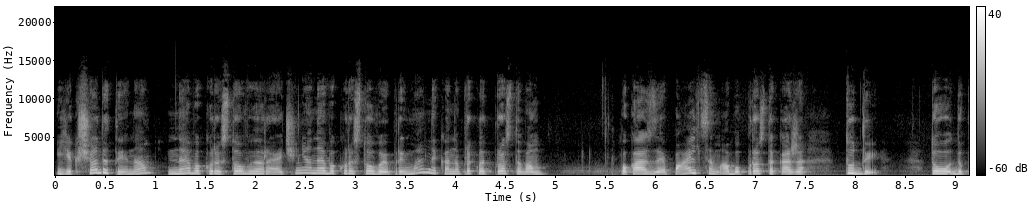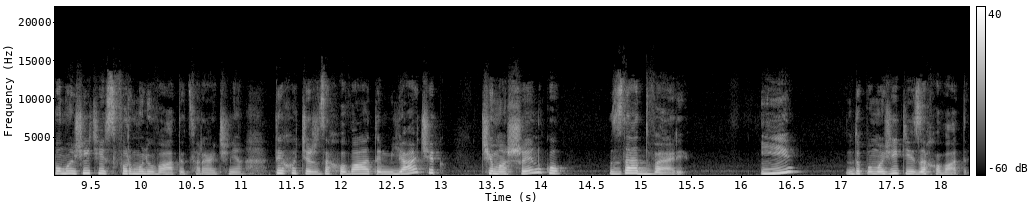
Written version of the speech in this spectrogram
І якщо дитина не використовує речення, не використовує прийменника, наприклад, просто вам показує пальцем або просто каже туди, то допоможіть їй сформулювати це речення. Ти хочеш заховати м'ячик чи машинку за двері. І допоможіть їй заховати.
